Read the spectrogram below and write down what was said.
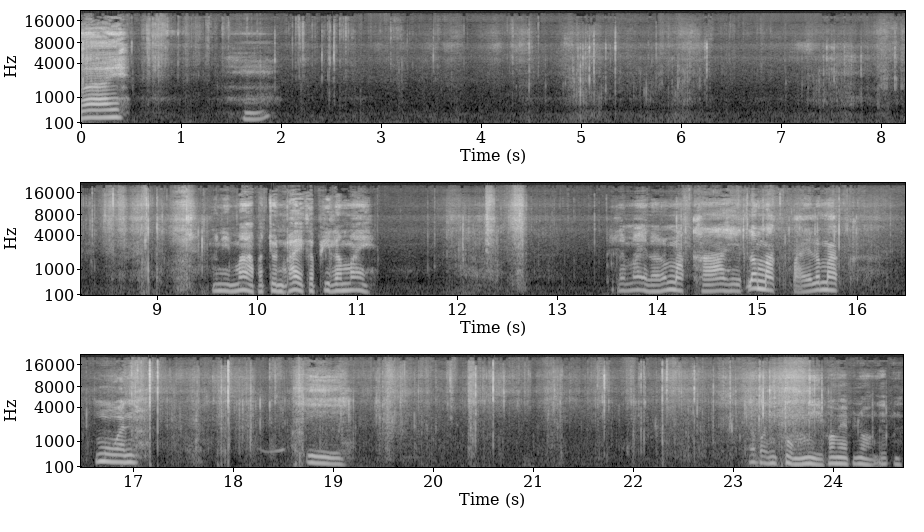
วยมันนี้มาประจนไพ่กับพี่ละไม่พี่ละไม่แล้วมักขาเห็ดแล้วมักไปแล้วมักมวนอีแล้วบางตุ่มนี่พ่อแม่พี่น้องเอ้ยเพิ่น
